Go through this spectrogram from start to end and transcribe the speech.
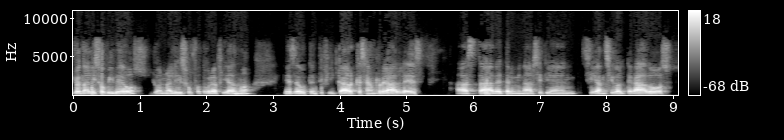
Yo analizo videos, yo analizo fotografías, ¿no? Desde autentificar que sean reales hasta determinar si, tienen, si han sido alterados,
